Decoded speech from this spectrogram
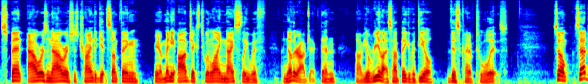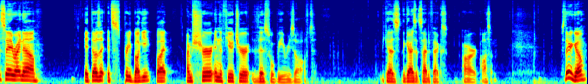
spent hours and hours just trying to get something you know many objects to align nicely with another object, then uh, you'll realize how big of a deal this kind of tool is. So sad to say right now, it doesn't. It's pretty buggy, but I'm sure in the future this will be resolved because the guys at Side Effects are awesome. So there you go.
